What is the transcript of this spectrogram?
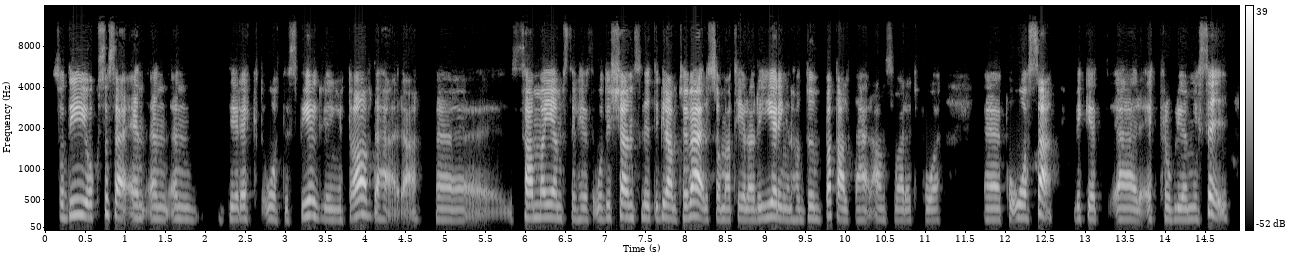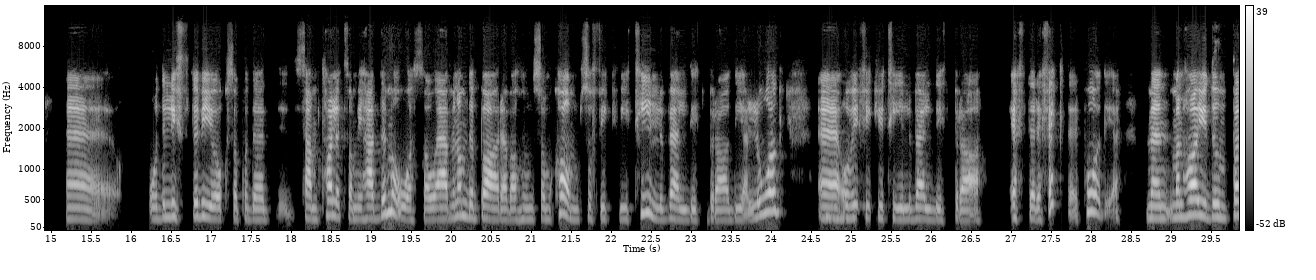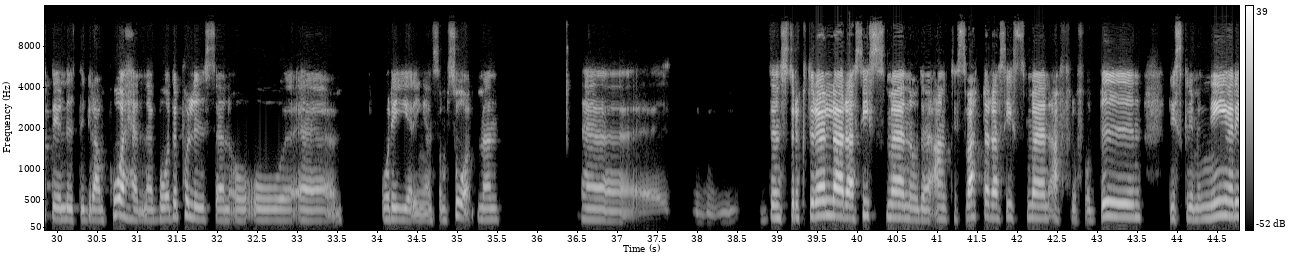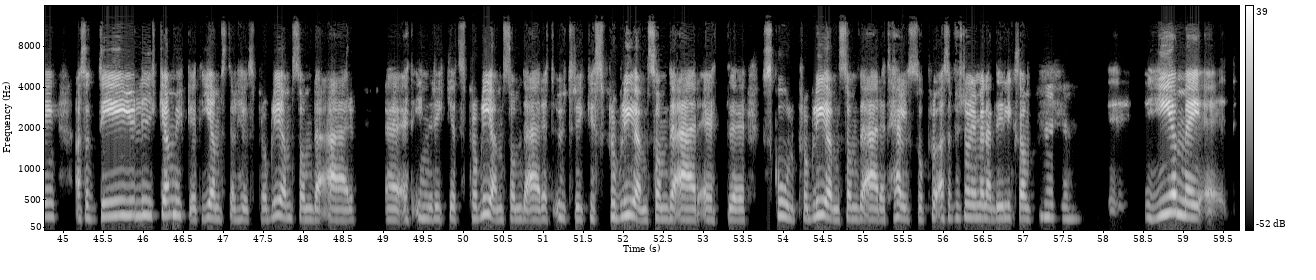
så det är också så en, en, en, direkt återspegling utav det här. Eh, samma jämställdhet och det känns lite grann tyvärr som att hela regeringen har dumpat allt det här ansvaret på, eh, på Åsa, vilket är ett problem i sig. Eh, och det lyfte vi ju också på det samtalet som vi hade med Åsa och även om det bara var hon som kom så fick vi till väldigt bra dialog eh, mm. och vi fick ju till väldigt bra eftereffekter på det. Men man har ju dumpat det lite grann på henne, både polisen och, och, eh, och regeringen som så. Men eh, den strukturella rasismen och den antisvarta rasismen, afrofobin, diskriminering. Alltså det är ju lika mycket ett jämställdhetsproblem som det är eh, ett inrikesproblem, som det är ett utrikesproblem, som det är ett eh, skolproblem, som det är ett hälsoproblem. Alltså förstår ni? Jag menar, det är liksom... Mm. Ge mig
